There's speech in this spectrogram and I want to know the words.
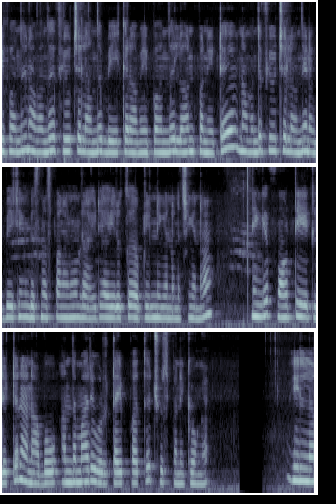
இப்போ வந்து நான் வந்து ஃப்யூச்சரில் வந்து பேக்கராகவே இப்போ வந்து லேர்ன் பண்ணிவிட்டு நான் வந்து ஃப்யூச்சரில் வந்து எனக்கு பேக்கிங் பிஸ்னஸ் பண்ணணுன்ற ஐடியா இருக்குது அப்படின்னு நீங்கள் நினச்சிங்கன்னா நீங்கள் forty eight litre and above அந்த மாதிரி ஒரு டைப் பார்த்து சூஸ் பண்ணிக்கோங்க. இல்லை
